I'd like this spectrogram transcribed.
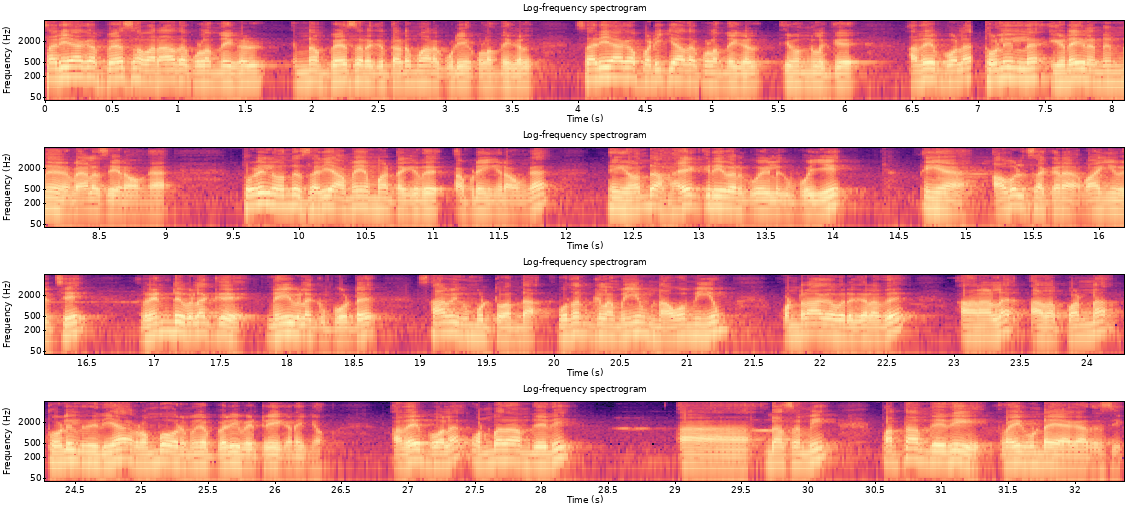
சரியாக பேச வராத குழந்தைகள் இன்னும் பேசுறதுக்கு தடுமாறக்கூடிய குழந்தைகள் சரியாக படிக்காத குழந்தைகள் இவங்களுக்கு அதே போல் தொழிலில் இடையில் நின்று வேலை செய்கிறவங்க தொழில் வந்து சரியாக அமைய மாட்டேங்குது அப்படிங்கிறவங்க நீங்கள் வந்து ஹயக்ரீவர் கோயிலுக்கு போய் நீங்கள் அவள் சக்கரை வாங்கி வச்சு ரெண்டு விளக்கு நெய் விளக்கு போட்டு சாமி கும்பிட்டு வந்தால் புதன்கிழமையும் நவமியும் ஒன்றாக வருகிறது. அதனால் அதை பண்ணால் தொழில் ரீதியாக ரொம்ப ஒரு மிகப்பெரிய வெற்றியை கிடைக்கும். அதே போல் ஒன்பதாம் தேதி தசமி பத்தாம் தேதி வைகுண்ட ஏகாதசி.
